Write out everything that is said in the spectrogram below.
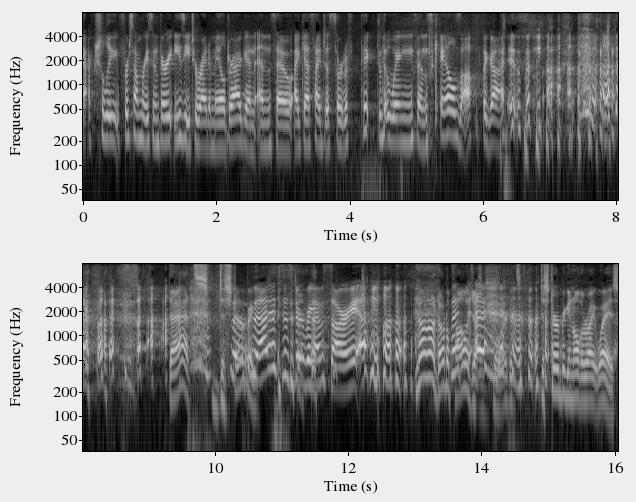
actually, for some reason, very easy to write a male dragon. And so I guess I just sort of picked the wings and scales off the guys. That's disturbing. that is disturbing. I'm sorry. No, no, don't apologize for it. It's disturbing in all the right ways.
